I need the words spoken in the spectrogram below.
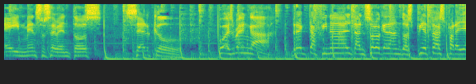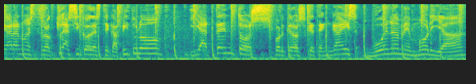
e inmensos eventos Circle. Pues venga, recta final, tan solo quedan dos piezas para llegar a nuestro clásico de este capítulo. Y atentos, porque los que tengáis buena memoria,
